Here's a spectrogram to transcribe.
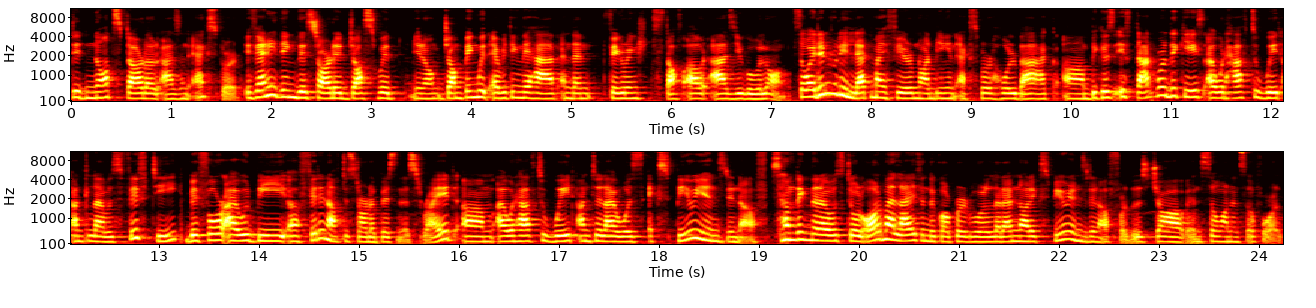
did not start out as an expert. If anything, they started just with, you know, jumping with everything they have and then figuring stuff out as you go along. So I didn't really let my fear of not being an expert hold back um, because if that were the case, I would have to wait until I was 50 before I would be uh, fit enough to start a business, right? Um, I would have to wait until I was experienced enough. Something that I was told all my life in the corporate world that I'm not experienced enough for this job and so on and so forth.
